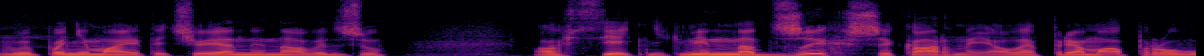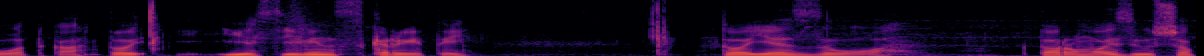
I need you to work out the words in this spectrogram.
ви розумієте, що я ненавиджу офсетник. Він на джиг шикарний, але пряма проводка, то якщо він скритий, то є зло. Тормозю, щоб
